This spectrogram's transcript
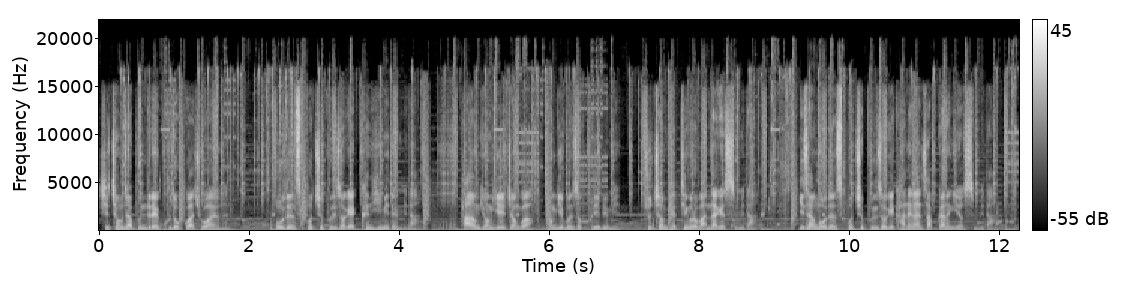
시청자분들의 구독과 좋아요는 모든 스포츠 분석에 큰 힘이 됩니다. 다음 경기 일정과 경기 분석 프리뷰 및 추천 배팅으로 만나겠습니다. 이상 모든 스포츠 분석이 가능한 쌉가능이었습니다.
